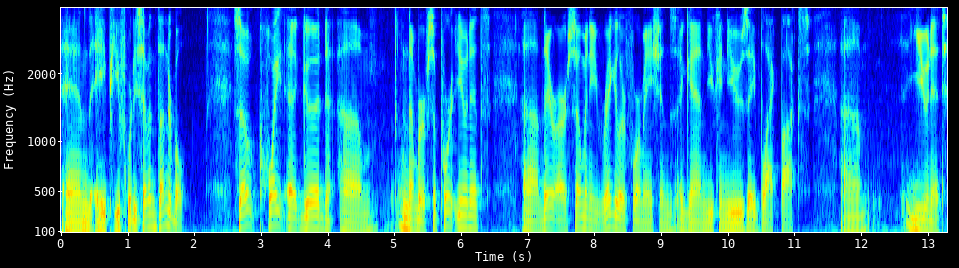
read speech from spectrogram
and a P-47 Thunderbolt. So quite a good um, number of support units. Uh, there are so many regular formations. Again, you can use a black box um, unit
